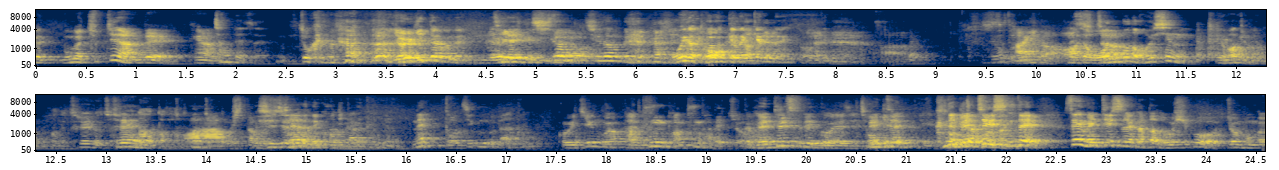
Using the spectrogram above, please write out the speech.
그 뭔가 춥진 않은데 그냥 창피했어요. 조금 열기 때문에 뒤에 그 시선. 시선들 오히려 더 먹긴 했겠네 아, 진짜 다행이다. 아, 진짜 원보다 훨씬 대박이네요. 아 근데 트레일러 잘 트레일러. 나왔다 와 멋있다. 실제로 근데 거기 따뜻해. 네? 뭐 찍은 거 따뜻해. 거기 찍은 거야? 반풍 반풍 다 됐죠. 그 매트리스도 있고 이제 매트리 근데 매트리스인데 새 매트리스를 갖다 놓으시고 좀 뭔가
